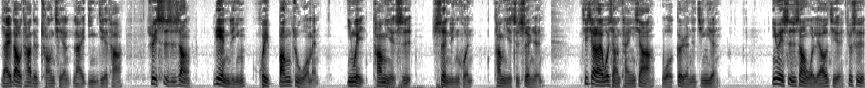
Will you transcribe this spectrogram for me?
来到他的床前来迎接他。所以事实上，炼灵会帮助我们，因为他们也是圣灵魂，他们也是圣人。接下来，我想谈一下我个人的经验，因为事实上我了解，就是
